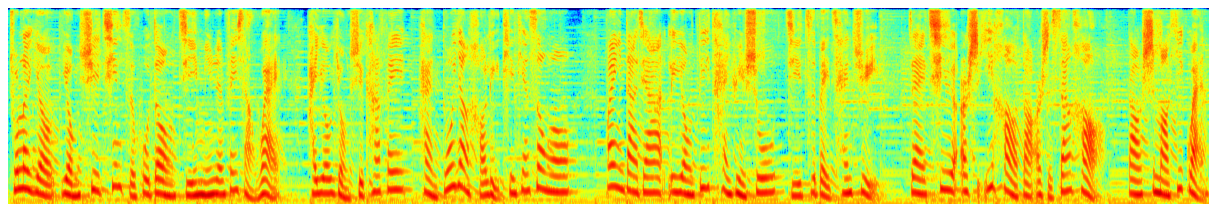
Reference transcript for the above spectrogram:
除了有永续亲子互动及名人分享外，还有永续咖啡和多样好礼天天送哦！欢迎大家利用低碳运输及自备餐具，在七月二十一号到二十三号到世贸医馆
